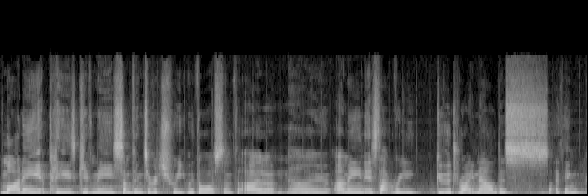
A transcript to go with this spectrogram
Marnie, please give me something to retreat with or something. I don't know. I mean, is that really good right now? This, I think...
